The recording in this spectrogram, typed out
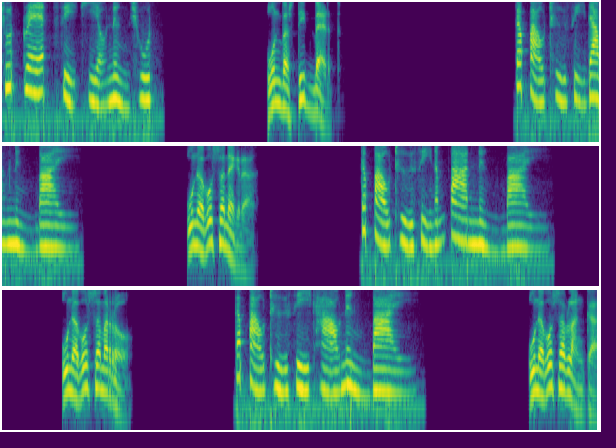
ชุดเดรสสีเขียวหนึ่งชุด Un vestit verd. กระเป๋าถือสีดำหนึ่งใบ Una bossa negra. กระเป๋าถือสีน้ำตาลหนึ่งใบ Una bossa marró. กระเป๋าถือสีขาวหนึ่งใบ Una bossa blanca.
